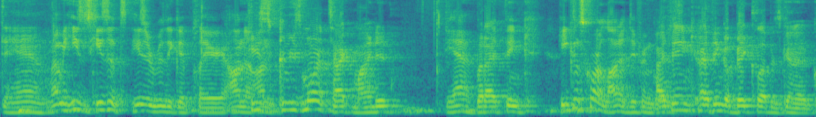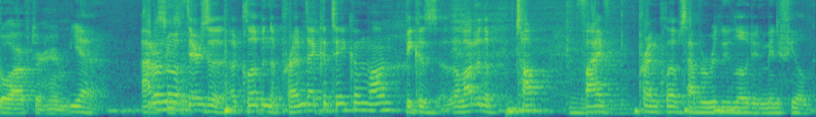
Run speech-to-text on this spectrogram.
Damn. I mean, he's he's a he's a really good player. On, He's on he's more attack minded, yeah, but I think he can score a lot of different goals. I think I think a big club is gonna go after him. Yeah. I don't know if there's a, a club in the Prem that could take him on because a lot of the top five Prem clubs have a really loaded midfield.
